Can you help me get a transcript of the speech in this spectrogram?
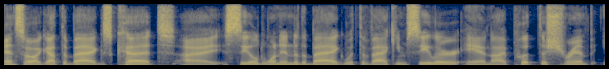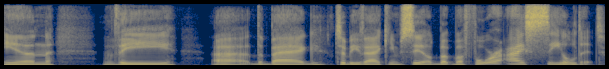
And so I got the bags cut. I sealed one end of the bag with the vacuum sealer, and I put the shrimp in the uh, the bag to be vacuum sealed. But before I sealed it,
